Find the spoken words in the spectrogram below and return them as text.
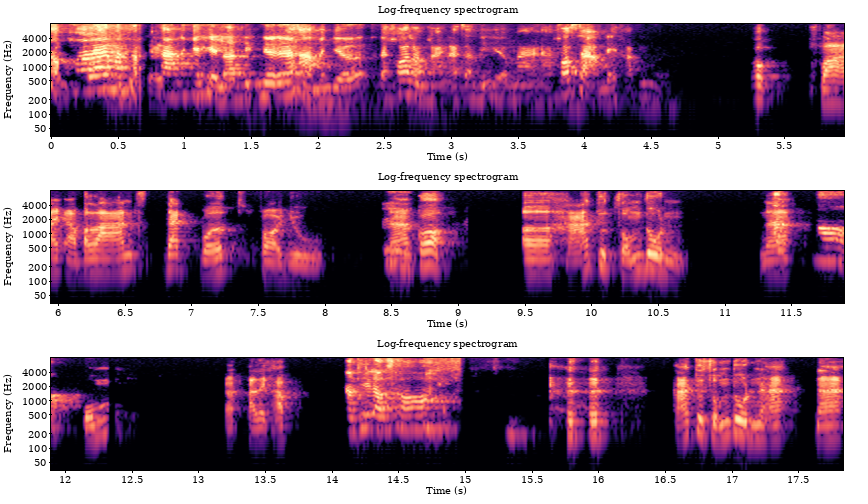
สองข้อแรกมันสำคัญเห็นแล้วเนื้อหามันเยอะ แต่ข้อหลังๆน่าจะไม่เยอะมากข้อสามเลยครับพี่หมูก็ find a balance that works for you นะก็เอ่อหาจุดสมดุลนะผม อะไรครับเอาที่เราชอบ หาจุดสมดุลนะฮะนะ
